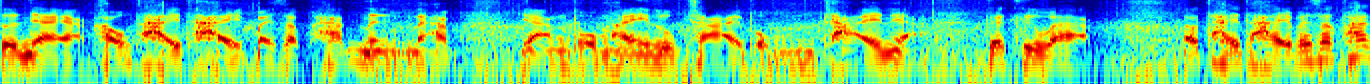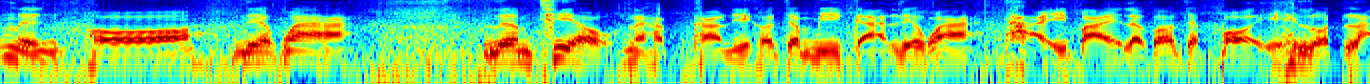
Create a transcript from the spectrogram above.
ส่วนใหญ่เขาไถ่ายถ่ายไปสักพักหนึ่งนะครับ อย่างผมให้ลูกชายผมใช้เนี่ยก็คือว่าเราไถ่ายถ่ายไปสักพักหนึ่ง พอเรียกว่า เริ่มเที่ยวนะครับ คราวนี้เขาจะมีการเรียกว่าไถไปแล้วก็จะปล่อยให้รถไหล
